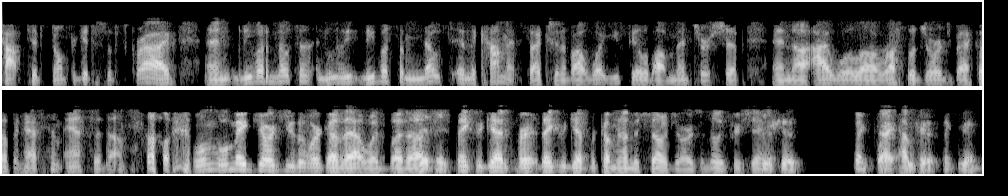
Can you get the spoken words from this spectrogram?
Top Tips. Don't forget to subscribe and leave us some notes. In, leave us some notes in the comment section about what you feel about mentorship, and uh, I will uh, rustle George back up and have him answer them. So we'll, we'll make George do the work on that that one. But uh, thanks again for thanks again for coming on the show, George. I really appreciate, it. appreciate it. it. Thanks, Paul. Right, appreciate it. Thanks again.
